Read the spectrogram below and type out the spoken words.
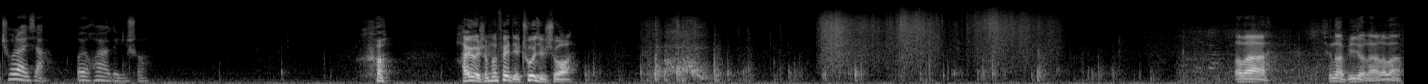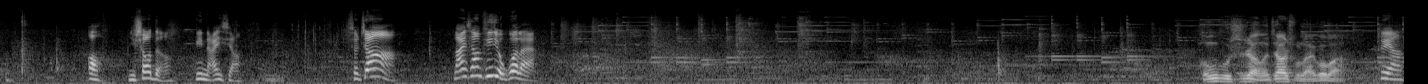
你出来一下，我有话要跟你说。呵，还有什么非得出去说？老板，青岛啤酒来了吧？哦，你稍等，给你拿一箱。小张啊，拿一箱啤酒过来。彭副师长的家属来过吧？对呀、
